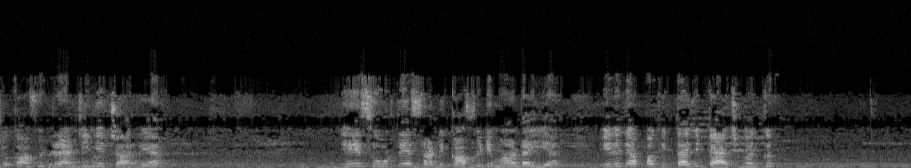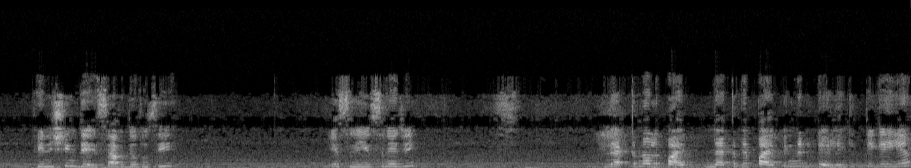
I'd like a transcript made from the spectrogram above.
ਜੋ ਕਾਫੀ ਟ੍ਰੈਂਡਿੰਗ ਇਹ ਚੱਲ ਰਿਹਾ ਇਹ ਸੂਟ ਤੇ ਸਾਡੀ ਕਾਫੀ ਡਿਮਾਂਡ ਆਈ ਹੈ। ਇਹਦੇ ਤੇ ਆਪਾਂ ਕੀਤਾ ਹੈ ਜੀ ਪੈਚ ਵਰਕ ਫਿਨਿਸ਼ਿੰਗ ਦੇਖ ਸਕਦੇ ਹੋ ਤੁਸੀਂ। ਇਹ ਸਲੀਵਸ ਨੇ ਜੀ। ਨੈਕ ਨਾਲ ਪਾਈਪ ਨੈਕ ਤੇ ਪਾਈਪਿੰਗ ਦੀ ਡਿਟੇਲਿੰਗ ਕੀਤੀ ਗਈ ਹੈ।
